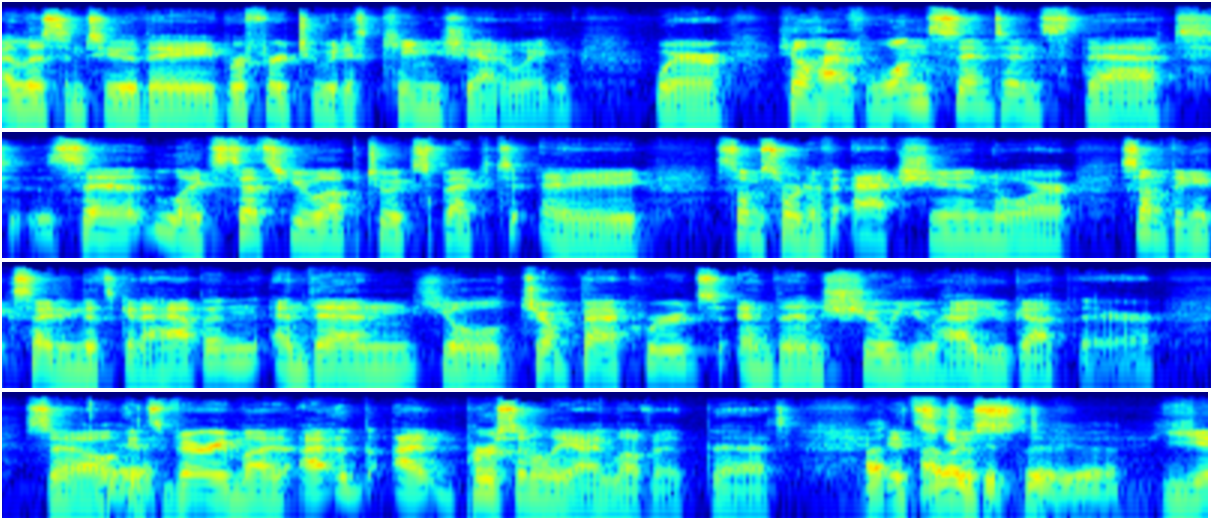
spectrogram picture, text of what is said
I listen to, they refer to it as king shadowing, where he'll have one sentence that set, like sets you up to expect a some sort of action or something exciting that's going to happen, and then he'll jump backwards and then show you how you got there. So Yeah. it's very much. I, I personally, I love it that I, it's I like just it too. Yeah.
